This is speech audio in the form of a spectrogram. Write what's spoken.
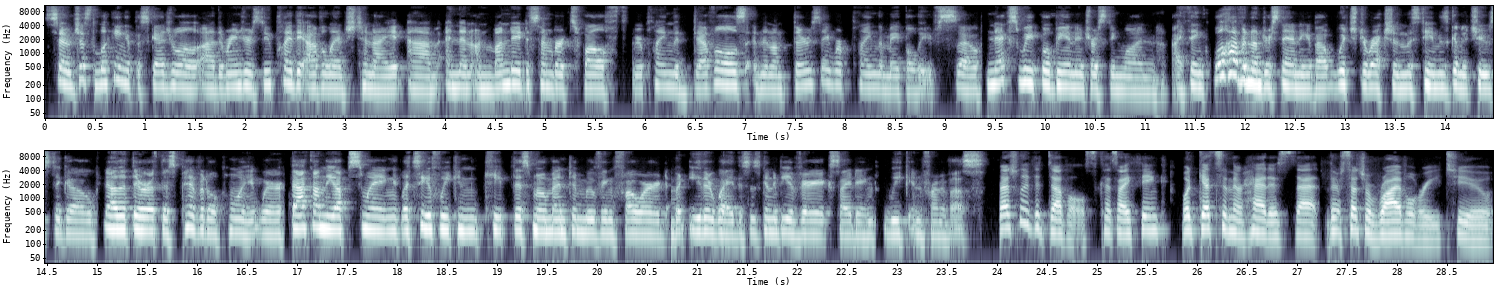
So, just looking at the schedule, uh, the Rangers do play the Avalanche tonight. Um, and then on Monday, December 12th, we're playing the Devils. And then on Thursday, we're playing the Maple Leafs. So, next week will be an interesting one. I think we'll have an understanding about which direction this team is going to choose to go now that they're at this pivotal point where back on the upswing. Let's see if we can keep this momentum moving forward. But either way, this is going to be a very exciting week in front of us. Especially the Devils, because I think what gets in their head is that there's such a rivalry, too.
